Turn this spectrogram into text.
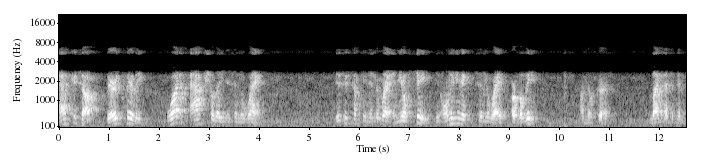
ask yourself very clearly, what actually is in the way? Is there something in the way? And you'll see, the only thing that's in the way are beliefs. I'm no good. Life hasn't been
